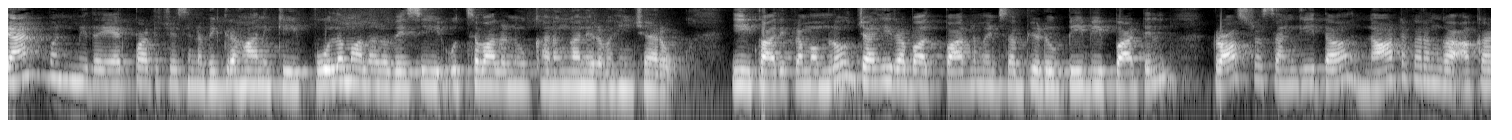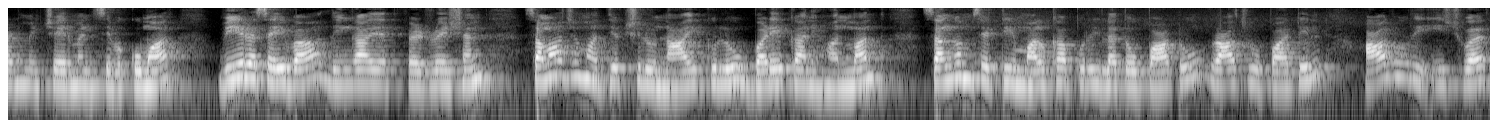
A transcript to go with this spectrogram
ట్యాంక్ బండ్ మీద ఏర్పాటు చేసిన విగ్రహానికి పూలమాలలు వేసి ఉత్సవాలను ఘనంగా నిర్వహించారు. ఈ కార్యక్రమంలో జహీరాబాద్ పార్లమెంట్ సభ్యుడు బీబీ పాటిల్ రాష్ట్ర సంగీత నాటకరంగ academy chairman Shivakumar Veerashaiva Lingayat federation సమాజం అధ్యక్షులు నాయకులు బడేకాని హనుమంత్ సంగంశెట్టి మల్కాపురిలతో పాటు రాజు పాటిల్ ఆలూరి ఈశ్వర్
